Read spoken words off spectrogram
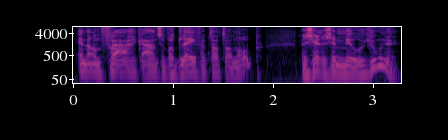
En dan vraag ik aan ze, wat levert dat dan op? Dan zeggen ze miljoenen.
